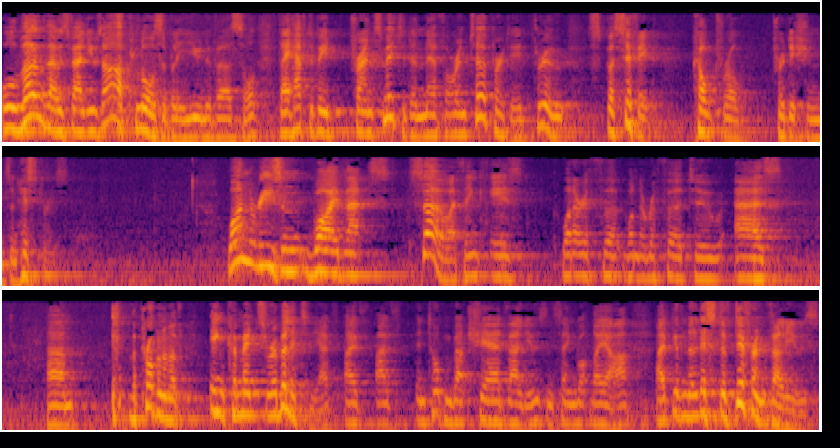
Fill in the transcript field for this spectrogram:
Although those values are plausibly universal, they have to be transmitted and therefore interpreted through specific cultural traditions and histories. One reason why that's so, I think, is what I refer, want to refer to as um, the problem of incommensurability. I've, I've, I've, in talking about shared values and saying what they are, I've given a list of different values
